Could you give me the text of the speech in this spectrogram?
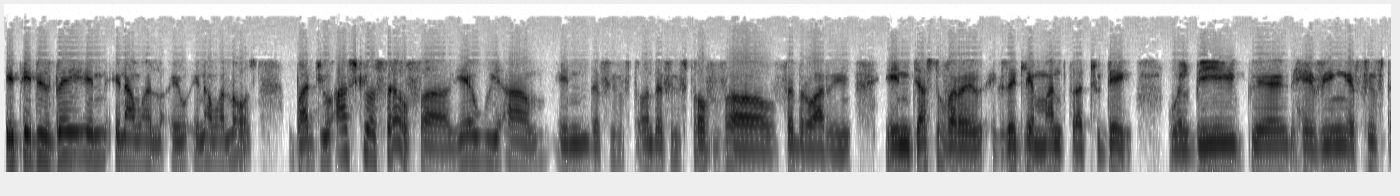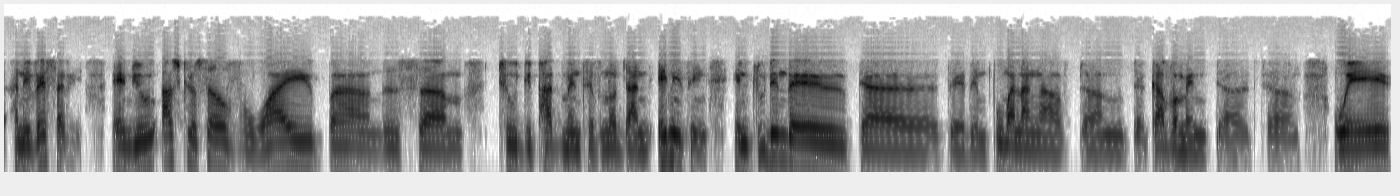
It, it is there in, in our in our laws. But you ask yourself, uh, here we are in the fifth on the fifth of uh, February, in just over a, exactly a month uh, today, we'll be uh, having a fifth anniversary, and you ask yourself why uh, this um, two departments have not done anything, including the the, the, Mpumalanga um, the government, uh, uh, where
